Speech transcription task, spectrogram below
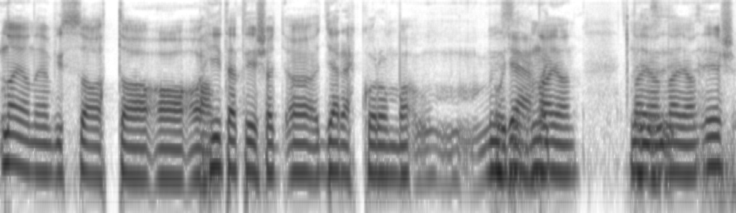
nagyon-nagyon visszaadta a, a Ah. hitet, és a, a gyerekkoromban Ugye, nagyon, nagyon, ez- nagyon, és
